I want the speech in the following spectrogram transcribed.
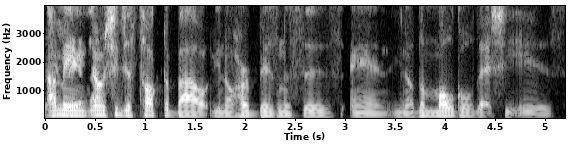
I mean, you know, she just talked about you know her businesses and you know the mogul that she is.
